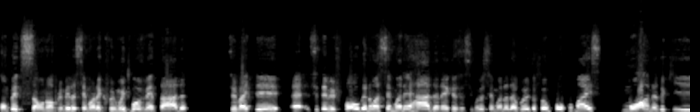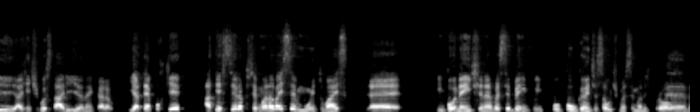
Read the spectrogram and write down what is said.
competição numa primeira semana que foi muito movimentada, você vai ter. É, você teve folga numa semana errada, né? Que essa segunda semana da Volta foi um pouco mais morna do que a gente gostaria, né, cara? E até porque a terceira semana vai ser muito mais é, imponente, né? Vai ser bem empolgante essa última semana de prova. É,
